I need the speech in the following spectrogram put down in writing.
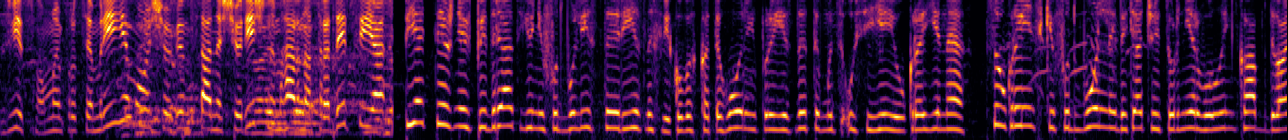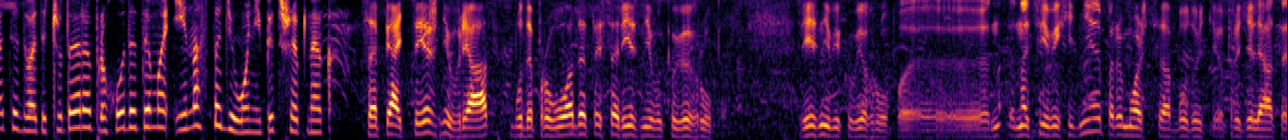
Звісно, ми про це мріємо, що він стане щорічним. Гарна традиція. П'ять тижнів підряд юні футболісти різних вікових категорій приїздитимуть з усієї України. Всеукраїнський футбольний дитячий турнір Волинь Кап 2024 проходитиме і на стадіоні Підшипник. Це п'ять тижнів в ряд буде проводитися різні вікові групи. Різні вікові групи. Е, На ці вихідні переможця будуть приділяти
